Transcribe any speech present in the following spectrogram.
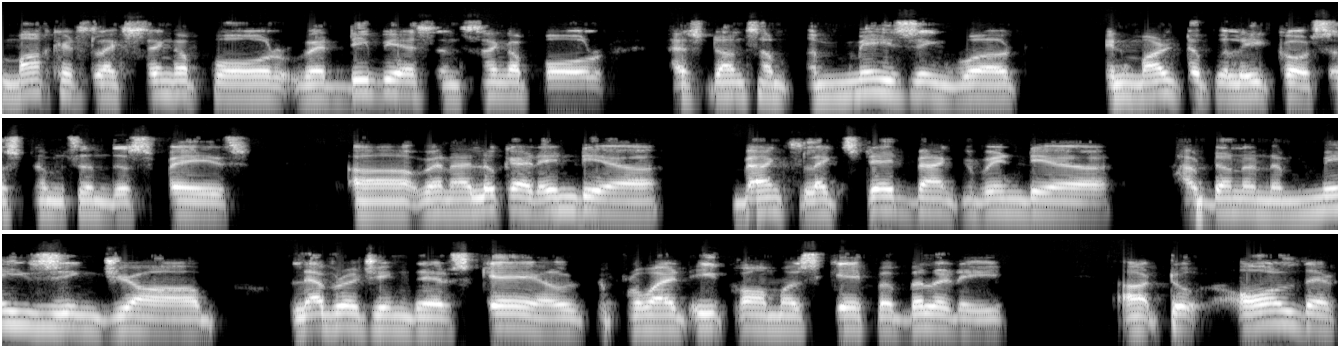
markets like Singapore, where DBS in Singapore has done some amazing work in multiple ecosystems in this space. Uh, when I look at India, banks like State Bank of India have done an amazing job leveraging their scale to provide e-commerce capability uh, to all their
